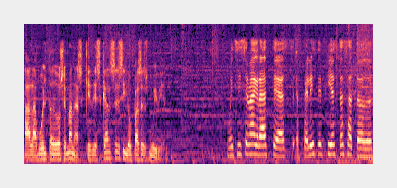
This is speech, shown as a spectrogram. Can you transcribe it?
a la vuelta de dos semanas. Que descanses y lo pases muy bien. Muchísimas gracias. Felices fiestas a todos.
